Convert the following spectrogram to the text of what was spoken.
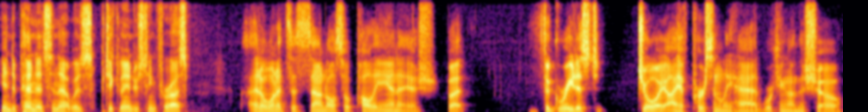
independence, and that was particularly interesting for us. I don't want it to sound also Pollyanna ish, but the greatest joy I have personally had working on this show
